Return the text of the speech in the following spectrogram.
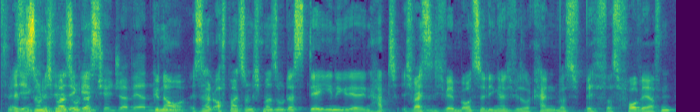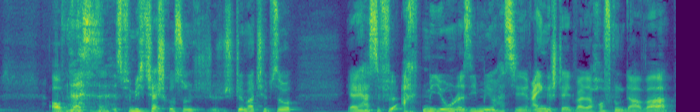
für Es ist noch nicht mal so, dass- werden. Genau, es ist halt oftmals noch nicht mal so, dass derjenige, der den hat, ich weiß es nicht, wer bei uns in der Liga hat, ich will auch keinem was, was vorwerfen. Oftmals ist- ist für mich Cesko so ein Stürmertyp so, ja, den hast du für 8 Millionen oder 7 Millionen hast du den reingestellt, weil da Hoffnung da war,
